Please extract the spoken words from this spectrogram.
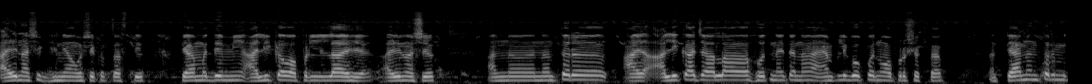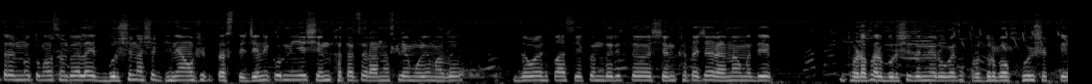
आळीनाशक घेणे आवश्यकच असते. त्यामध्ये मी आलिका वापरलेला आहे आळीनाशक. आणि नंतर आ- आलिका ज्याला होत नाही त्यांना ॲम्प्लिगो पण वापरू शकता. आणि त्यानंतर मित्रांनो तुम्हाला सांगतो याला एक बुरशीनाशक घेणे आवश्यकता असते. जेणेकरून हे शेणखताचं रान असल्यामुळे माझं जवळपास एकंदरीत शेणखताच्या रानामध्ये थोडाफार बुरशीजन्य रोगाचा प्रादुर्भाव होऊ शकते.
